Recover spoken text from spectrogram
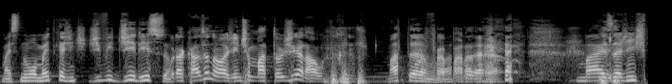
Mas no momento que a gente dividir isso. Por acaso não, a gente geral. Matamos. Foi a parada. É. Mas a gente,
